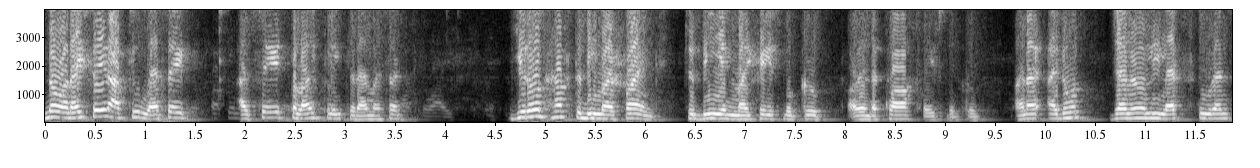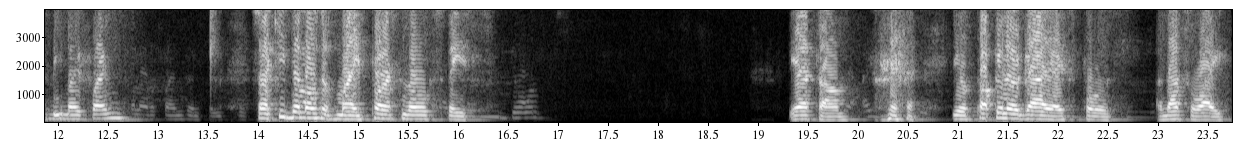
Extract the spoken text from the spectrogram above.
no, and I say that too. I say I say it politely to them. I said, you don't have to be my friend to be in my Facebook group or in the class Facebook group. And I, I don't generally let students be my friends. A lot of friends on Facebook. So I keep them out of my personal space. Yeah, Tom. You're a popular guy, I suppose. And that's why.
